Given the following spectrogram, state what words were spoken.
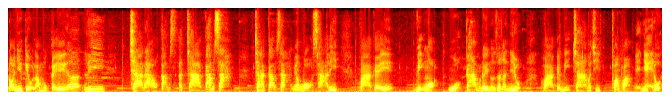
nó như kiểu là một cái ờ, ly trà đào cam à, trà cam xả. Trà cam xả nhưng mà bỏ xả đi. Và cái vị ngọt của cam ở đây nó rất là nhiều và cái vị trà nó chỉ thoang thoảng, nhẹ nhẹ thôi.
